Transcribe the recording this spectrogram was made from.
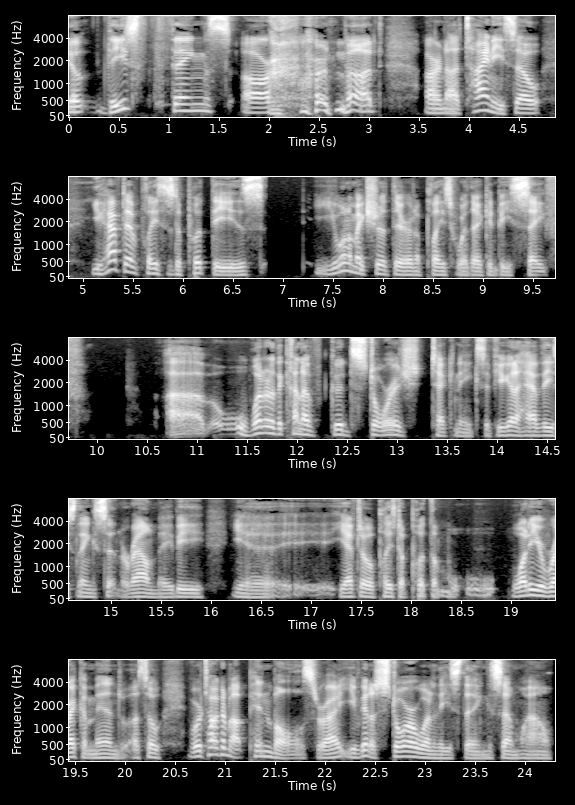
you know these things are are not are not tiny. So you have to have places to put these. You want to make sure that they're in a place where they can be safe. Uh, what are the kind of good storage techniques? If you got to have these things sitting around, maybe you, you have to have a place to put them. What do you recommend? So we're talking about pinballs, right? You've got to store one of these things somehow.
